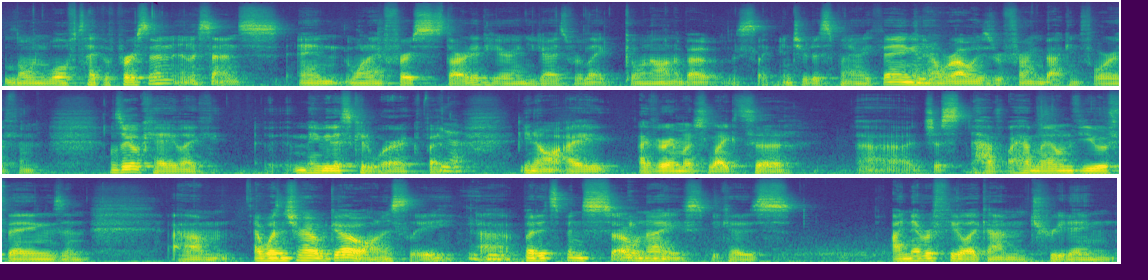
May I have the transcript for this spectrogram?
lone wolf type of person in a sense. And when I first started here, and you guys were like going on about this like interdisciplinary thing and how we're always referring back and forth, and I was like, okay, like maybe this could work. But Yeah. you know, I I very much like to uh, just have I have my own view of things and. Um, I wasn't sure how it would go, honestly, uh, but it's been so nice because I never feel like I'm treating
